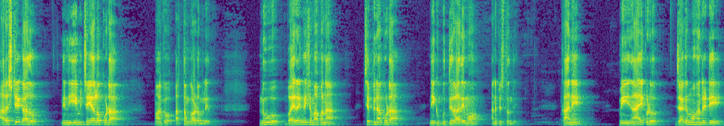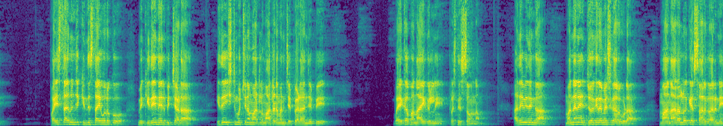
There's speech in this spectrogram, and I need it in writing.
అరెస్టే కాదు నేను ఏమి చేయాలో కూడా మాకు అర్థం కావడం లేదు. నువ్వు బహిరంగ క్షమాపణ చెప్పినా కూడా నీకు బుద్ధి రాదేమో అనిపిస్తుంది. కానీ మీ నాయకుడు జగన్మోహన్ రెడ్డి పై స్థాయి నుంచి కింది స్థాయి వరకు మీకు ఇదే నేర్పించాడా? ఇదే ఇష్టం వచ్చిన మాటలు మాట్లాడమని చెప్పాడా అని చెప్పి వైకాపా నాయకుల్ని ప్రశ్నిస్తూ ఉన్నాం. అదేవిధంగా మొన్ననే జోగి రమేష్ గారు కూడా మా నారా లోకేష్ సార్ గారిని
